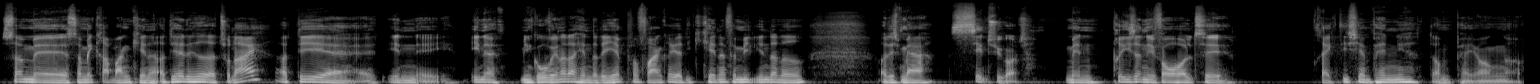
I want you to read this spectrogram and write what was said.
som, øh, som ikke ret mange kender. Og det her, det hedder Tonai, og det er en, øh, en af mine gode venner, der henter det hjem fra Frankrig, og de kender familien dernede. Og det smager sindssygt godt. Men priserne i forhold til rigtig champagne, Dom Perignon og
